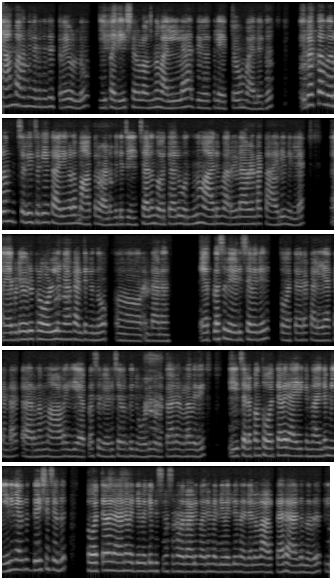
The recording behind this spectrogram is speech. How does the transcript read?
ഞാൻ പറഞ്ഞു വരുന്നത് ഇത്രയേ ഉള്ളൂ. ഈ പരീക്ഷകളൊന്നുമല്ല ജീവിതത്തിൽ ഏറ്റവും വലുത്. ഇതൊക്കെ വെറും ചെറിയ ചെറിയ കാര്യങ്ങൾ മാത്രമാണ്. ഇതിൽ ജയിച്ചാലും തോറ്റാലും ഒന്നും ആരും വറിയിടാവേണ്ട കാര്യമില്ല. എവിടെയോ ഒരു ട്രോളിൽ ഞാൻ കണ്ടിരുന്നു. എന്താണ്? എ പ്ലസ് മേടിച്ചവര് തോറ്റവരെ കളിയാക്കണ്ട. കാരണം നാളെ ഈ എ പ്ലസ് മേടിച്ചവർക്ക് ജോലി കൊടുക്കാനുള്ളവര് ഈ ചിലപ്പം തോറ്റവരായിരിക്കും അതിന്റെ മീനിങ് അവർ ഉദ്ദേശിച്ചത് തോറ്റവരാണ് വലിയ വലിയ ബിസിനസ് മുതലാളിമാരും വലിയ വലിയ നിലയിലുള്ള ആൾക്കാരാകുന്നത്. ഈ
